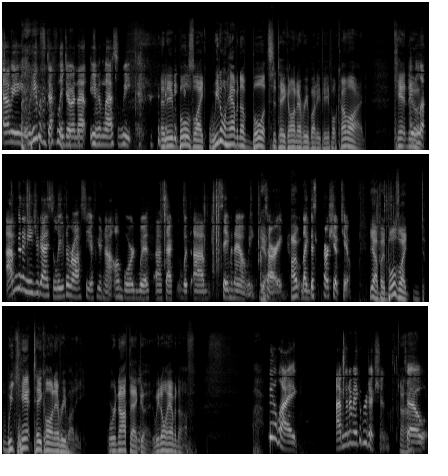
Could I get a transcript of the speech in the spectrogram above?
I mean, he was definitely doing that even last week. And he, Bull's like, we don't have enough bullets to take on everybody, people. Come on. Can't do And it. look, I'm going to need you guys to leave the Roci if you're not on board with uh, sac- with um, saving Naomi. I'm Yeah. sorry. I- like this is our ship too. Yeah, but Bull's like, we can't take on everybody. We're not that good. We don't have enough. I feel like I'm going to make a prediction. Uh-huh. So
